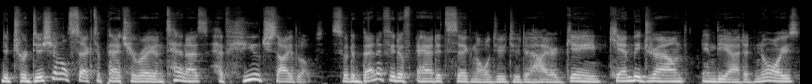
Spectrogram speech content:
The traditional sector patch array antennas have huge side lobes, so the benefit of added signal due to the higher gain can be drowned in the added noise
